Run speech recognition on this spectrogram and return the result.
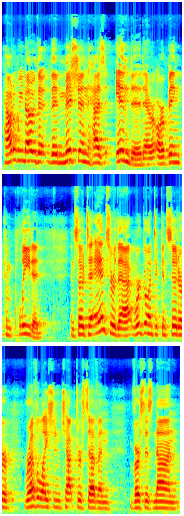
How do we know that the mission has ended or, or been completed? And so, to answer that, we're going to consider Revelation chapter 7, verses 9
